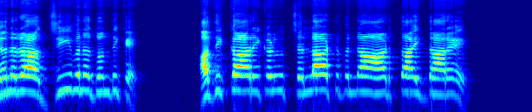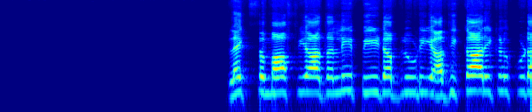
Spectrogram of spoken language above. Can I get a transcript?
ಜನರ ಜೀವನದೊಂದಿಗೆ ಅಧಿಕಾರಿಗಳು ಚೆಲ್ಲಾಟವನ್ನ ಆಡ್ತಾ ಇದ್ದಾರೆ. ಫ್ಲೆಕ್ಸ್ ಮಾಫಿಯಾದಲ್ಲಿ ಪಿಡಬ್ಲ್ಯೂ ಡಿ ಅಧಿಕಾರಿಗಳು ಕೂಡ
